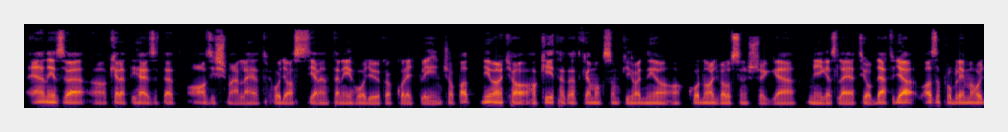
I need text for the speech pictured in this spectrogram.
elnézve a keleti helyzetet, az is már lehet, hogy azt jelentené, hogy ők akkor egy play csapat. Nyilván, hogyha ha két hetet kell maximum kihagynia, akkor nagy valószínűséggel még ez lehet jobb. De hát ugye az a probléma, hogy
